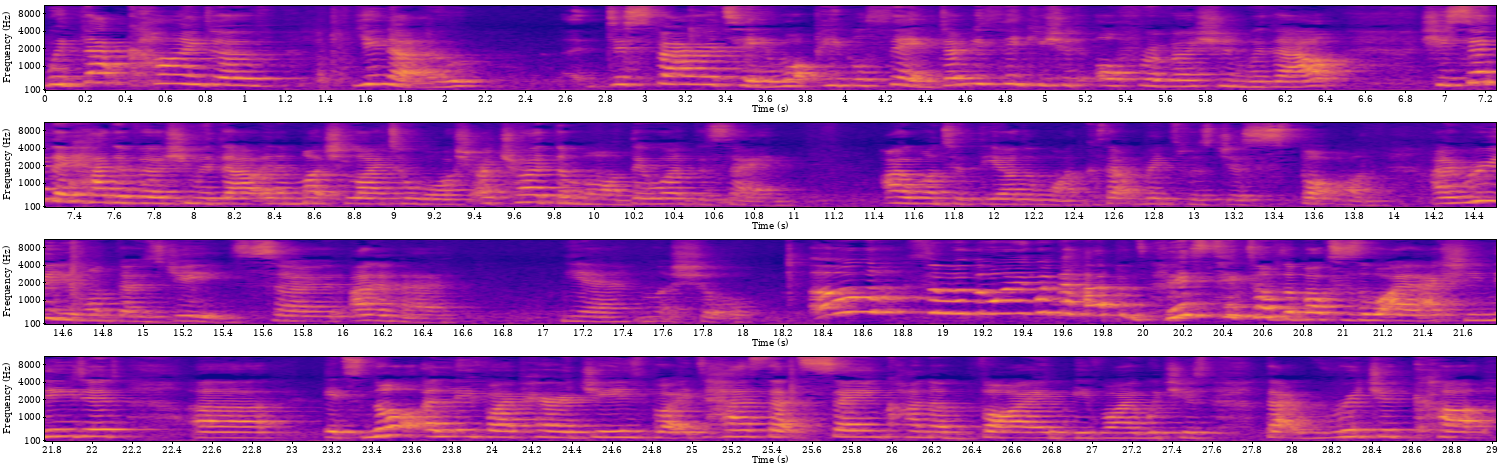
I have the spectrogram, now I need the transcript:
with that kind of, you know, disparity in what people think, don't you think you should offer a version without? She said they had a version without in a much lighter wash. I tried them on, they weren't the same. I wanted the other one because that rinse was just spot on. I really want those jeans, so I don't know. Yeah, I'm not sure. Oh, so annoying when that happens. This ticked off the boxes of what I actually needed. Uh, it's not a Levi pair of jeans, but it has that same kind of vibe, Levi, which is that rigid cut,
